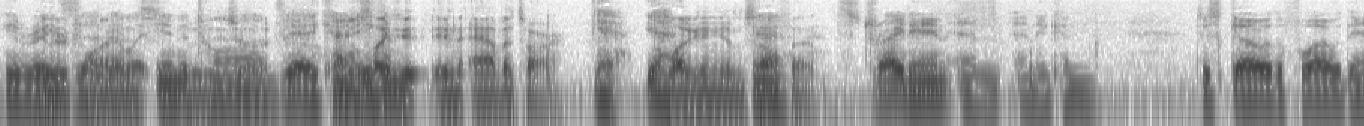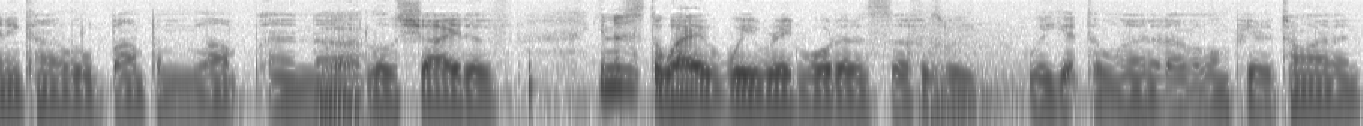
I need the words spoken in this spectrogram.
he reads that, that way. Intertwines each other. Intertwines. Yeah, he can. Almost he like can, an avatar yeah, yeah. plugging himself yeah. in. straight in, and and he can just go with the flow with any kind of little bump and lump and uh, Yeah. little shade of, you know, just the way we read water as surfers. We we get to learn it over a long period of time, and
